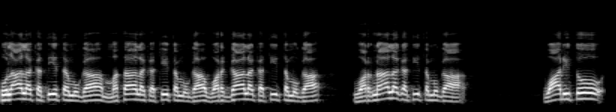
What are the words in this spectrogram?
కులాలకు అతీతముగా మతాలకు అతీతముగా వర్గాలకు అతీతముగా వర్ణాలకు అతీతముగా వారితో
